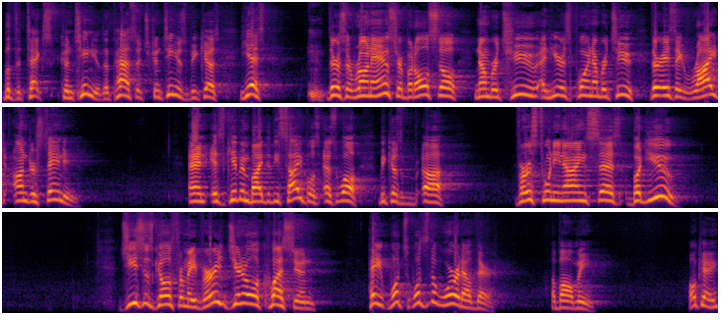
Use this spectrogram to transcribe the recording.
But the text continues, the passage continues because, yes, there's a wrong answer, but also, number two, and here's point number two there is a right understanding. And it's given by the disciples as well, because uh, verse 29 says, But you, Jesus goes from a very general question Hey, what's, what's the word out there about me? Okay.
